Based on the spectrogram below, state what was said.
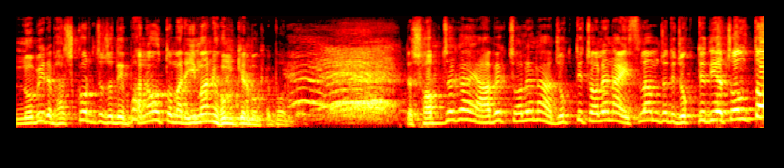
নবীর ভাস্কর্য যদি বানাও, তোমার ইমানে হুমকির মুখে পড়বে। তা সব জায়গায় আবেগ চলে না যুক্তি চলে না। ইসলাম যদি যুক্তি দিয়ে চলতো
